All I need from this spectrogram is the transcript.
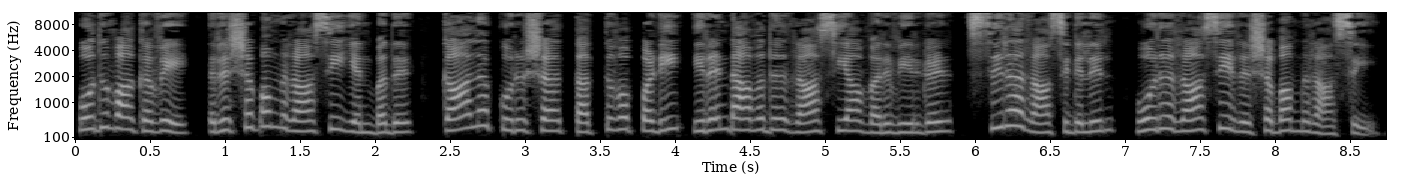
பொதுவாகவே ரிஷபம் ராசி என்பது காலபுருஷ தத்துவப்படி இரண்டாவது ராசியா வருவீர்கள். சில ராசிகளில் ஒரு ராசி ரிஷபம் ராசி.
